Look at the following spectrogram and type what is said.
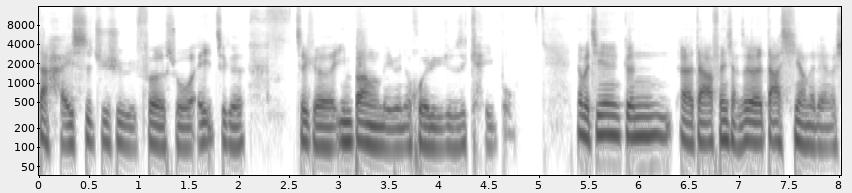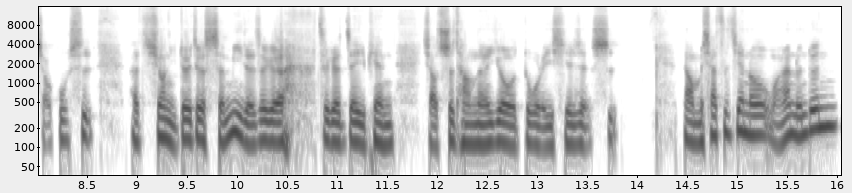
但还是继续 refer 说，哎，这个这个英镑美元的汇率就是 cable。那么今天跟呃大家分享这个大西洋的两个小故事，那希望你对这个神秘的这个这个这一片小池塘呢又多了一些认识。那我们下次见喽，晚安伦敦。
